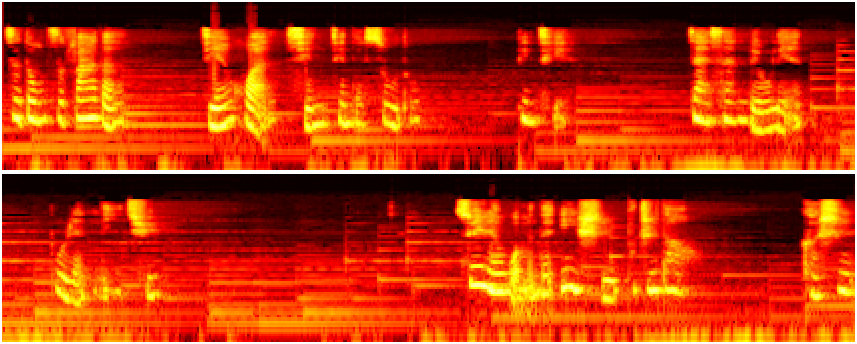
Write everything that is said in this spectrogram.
自动自发的减缓行进的速度，并且再三流连，不忍离去。虽然我们的意识不知道，可是。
